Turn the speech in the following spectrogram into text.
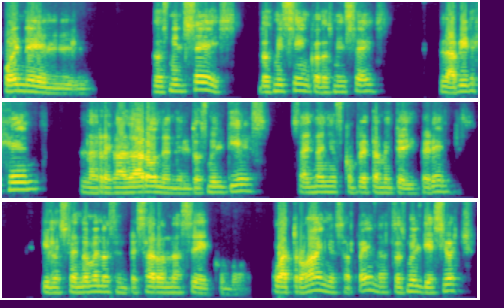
fue en el 2006, 2005, 2006. La Virgen la regalaron en el 2010, o sea, en años completamente diferentes. Y los fenómenos empezaron hace como cuatro años apenas, 2018.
